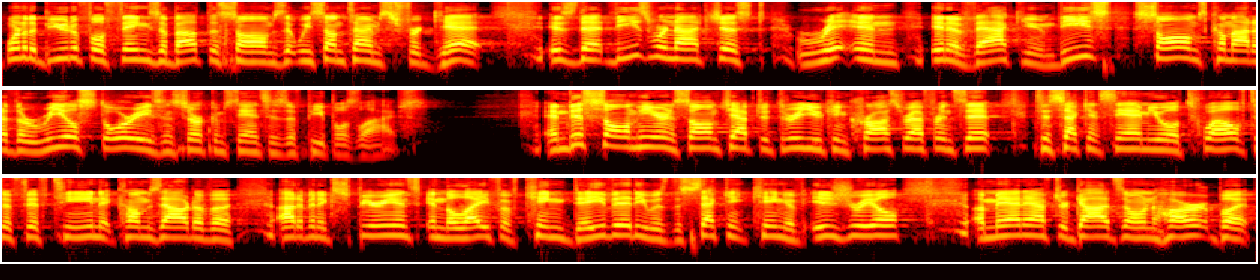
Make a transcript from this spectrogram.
one of the beautiful things about the Psalms that we sometimes forget is that these were not just written in a vacuum, these Psalms come out of the real stories and circumstances of people's lives. And this psalm here in Psalm chapter 3, you can cross reference it to 2 Samuel 12 to 15. It comes out of, a, out of an experience in the life of King David. He was the second king of Israel, a man after God's own heart. But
